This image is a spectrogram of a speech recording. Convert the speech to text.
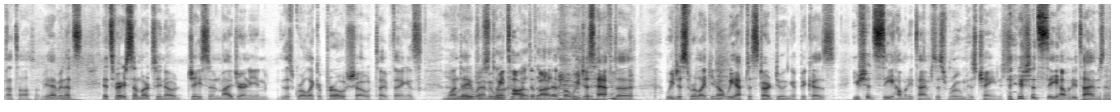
That's awesome. Yeah, I mean that's it's very similar to you know Jason and my journey and this grow like a pro show type thing. Is Yeah, one day I mean we talked about about, it, but we just have to. We just were like, you know, we have to start doing it because you should see how many times this room has changed. you should see how many times Yeah.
